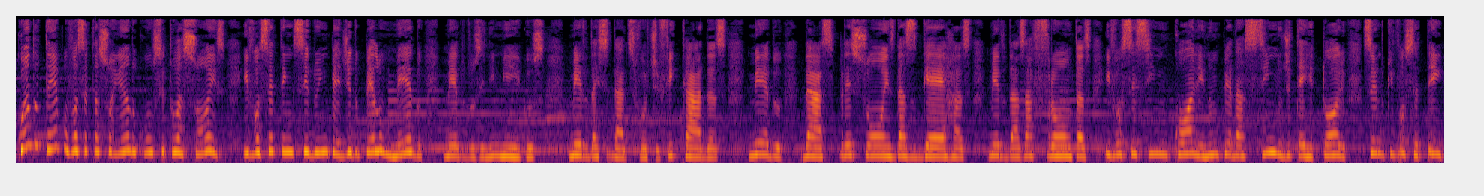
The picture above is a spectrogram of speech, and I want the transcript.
Quanto tempo você está sonhando com situações e você tem sido impedido pelo medo? Medo dos inimigos, medo das cidades fortificadas, medo das pressões, das guerras, medo das afrontas, e você se encolhe num pedacinho de território, sendo que você tem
